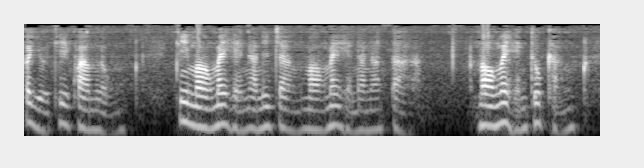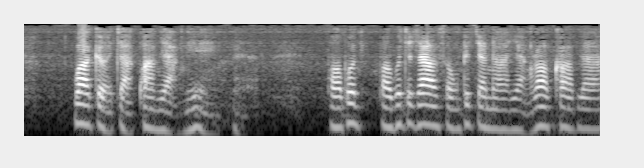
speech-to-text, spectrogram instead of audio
ก็อยู่ที่ความหลง ที่มองไม่เห็นอนิจจัง มองไม่เห็นอนัตตา มองไม่เห็นทุกขัง ว่าเกิดจากความอยากนี้เอง พอพระพอพุทธเจ้าทรงพิจารณาอย่างรอบคอบแล้ว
